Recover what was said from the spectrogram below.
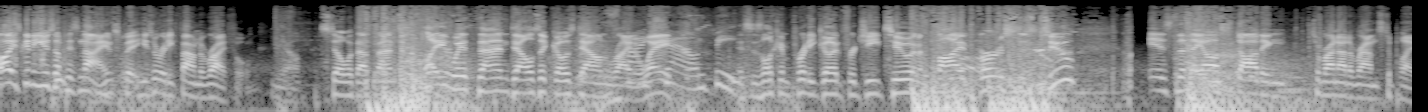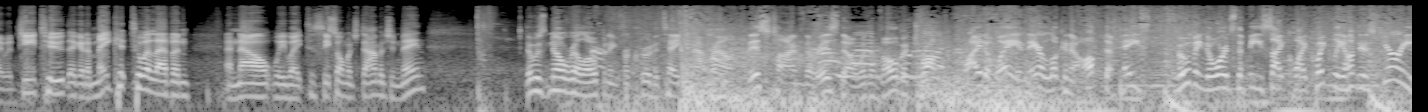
Well, he's going to use up his knives, but he's already found a rifle. yeah, still with that fan to play with, and delz1k goes down right away. down B. This is looking pretty good for G2 and a 5 versus 2. Is that they are starting to run out of rounds to play with. G2, they're going to make it to 11, and now we wait to see. So much damage in main. There was no real opening for KRÜ to take in that round. This time there is, though, with Avova dropped right away, and they are looking to up the pace, moving towards the B site quite quickly. Hunter's Fury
